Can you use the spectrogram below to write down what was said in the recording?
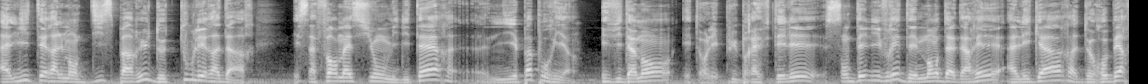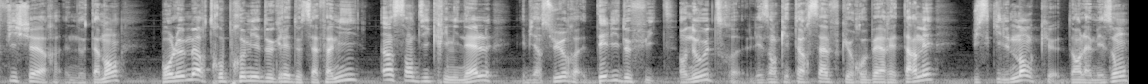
a littéralement disparu de tous les radars, et sa formation militaire euh, n'y est pas pour rien. Évidemment, et dans les plus brefs délais, sont délivrés des mandats d'arrêt à l'égard de Robert Fischer, notamment pour le meurtre au premier degré de sa famille, incendie criminel et bien sûr délit de fuite. En outre, les enquêteurs savent que Robert est armé puisqu'il manque dans la maison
